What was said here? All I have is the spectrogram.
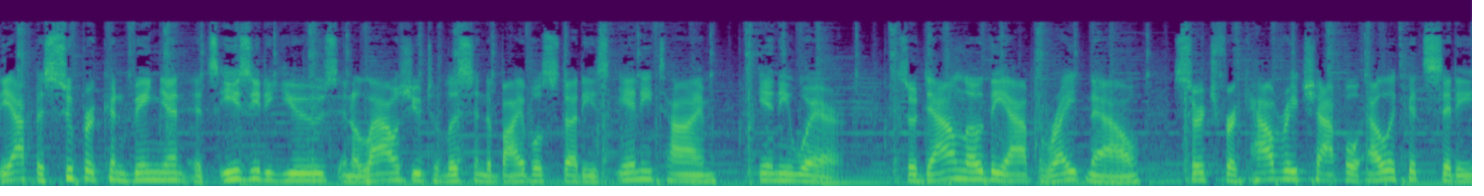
The app is super convenient, it's easy to use, and allows you to listen to Bible studies anytime, anywhere. So download the app right now, search for Calvary Chapel Ellicott City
